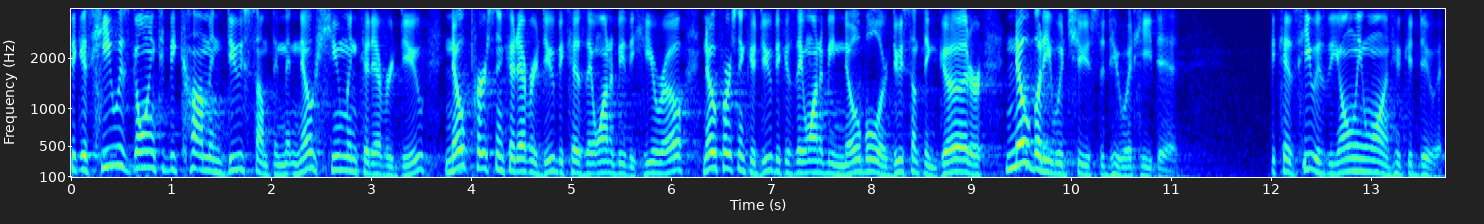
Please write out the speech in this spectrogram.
because he was going to become and do something that no human could ever do. No person could ever do because they want to be the hero. No person could do because they want to be noble or do something good, or nobody would choose to do what he did because he was the only one who could do it.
